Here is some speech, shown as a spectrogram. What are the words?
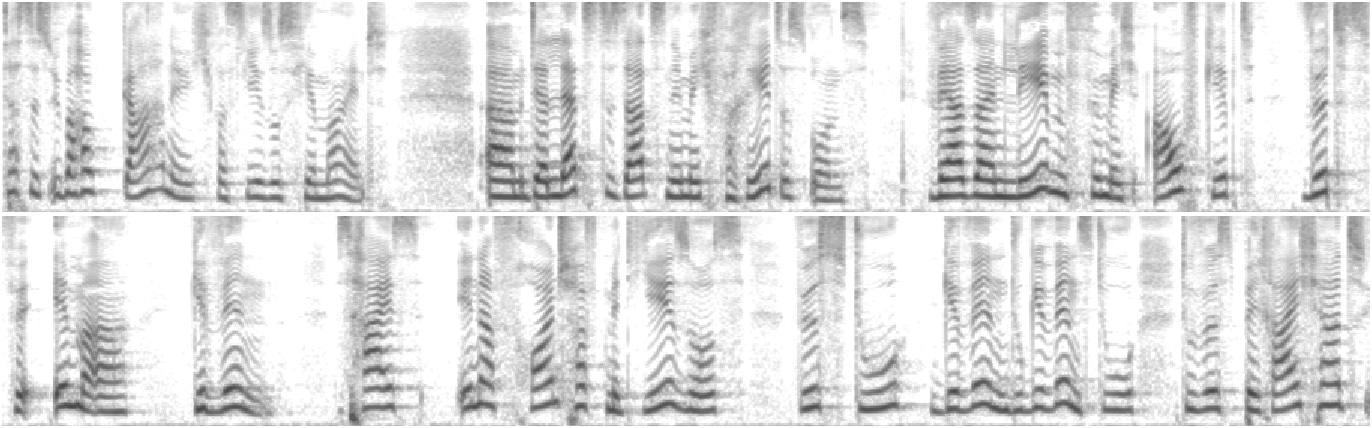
das ist überhaupt gar nicht, was Jesus hier meint. Ähm, der letzte Satz nämlich verrät es uns. Wer sein Leben für mich aufgibt, wird es für immer gewinnen. Das heißt, in der Freundschaft mit Jesus wirst du gewinnen. Du gewinnst. Du, du wirst bereichert,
